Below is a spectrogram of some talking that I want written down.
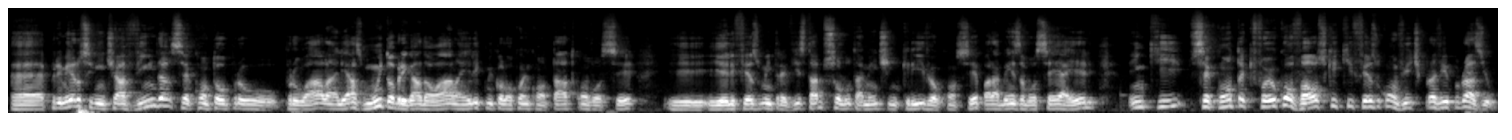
É, primeiro o seguinte, a vinda, você contou para o Alan, aliás, muito obrigado ao Alan, ele que me colocou em contato com você e, e, ele fez uma entrevista absolutamente incrível com você, parabéns a você e a ele, em que você conta que foi o Kowalski que fez o convite para vir para o Brasil.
